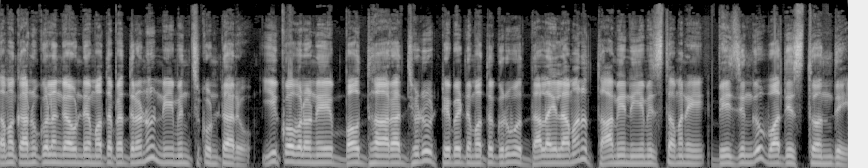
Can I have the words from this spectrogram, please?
తమకు అనుకూలంగా ఉండే మత పెద్దలను నియమించుకుంటారు. ఈ కోవలోనే బౌద్ధ ఆరాధ్యుడు టిబెట్ మత గురువు దలైలామాను తామే నియమిస్తామని బీజింగ్ వాదిస్తోంది.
